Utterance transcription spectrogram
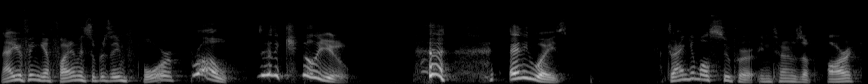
Now you think you can fight him in Super Saiyan 4? Bro, kill you. Anyways, Dragon Ball Super, in terms of arc,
